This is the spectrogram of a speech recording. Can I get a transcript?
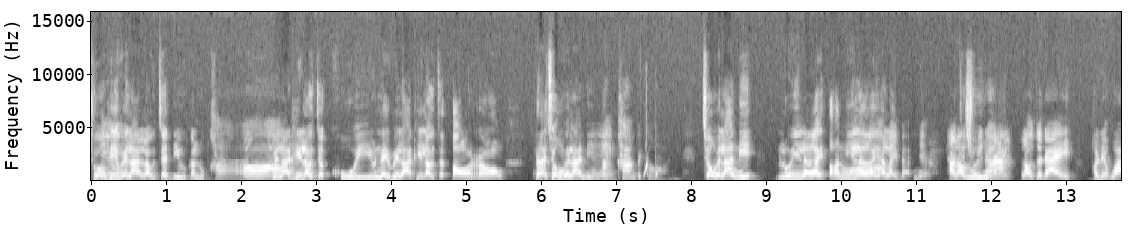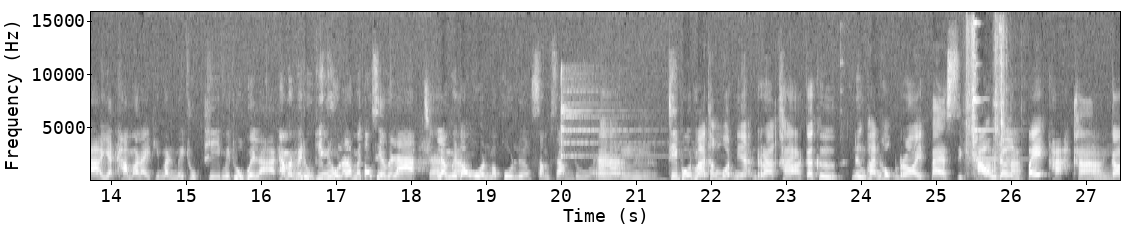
ช่วงที่อืมเวลาเราจะดีลกับลูกค้า อ้อ เวลาที่เราจะคุยในเวลาที่เราจะต่อรองณช่วงเวลานี้อืมอะข้ามไปก่อน ช่วงเวลานี้ลุยเลยตอนนี้เลยอ๋ออ อะไรแบบเนี้ยถ้าเรามันจะช่วยรู้ได้ นะ เราจะได้ เขาเรียกว่าอย่าทำอะไรที่มันไม่ถูกที่ไม่ถูกเวลา ถ้ามันไม่ถูกที่ไม่ถูกแล้วเราไม่ต้องเสียเวลาใช่แล้วไม่ค่ะต้องวนมาพูดเรื่องซ้ำๆด้วยอ่าอืมที่พูดมาทั้งหมดเนี่ยราคาก็คือ 1,680 เท่าเดิมบทค่ะเป๊ะค่ะค่ะอืมก็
